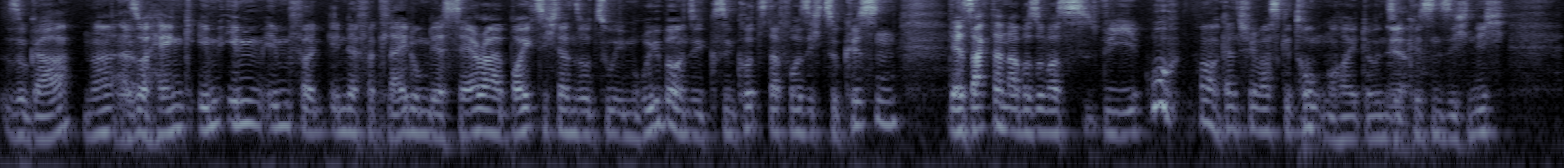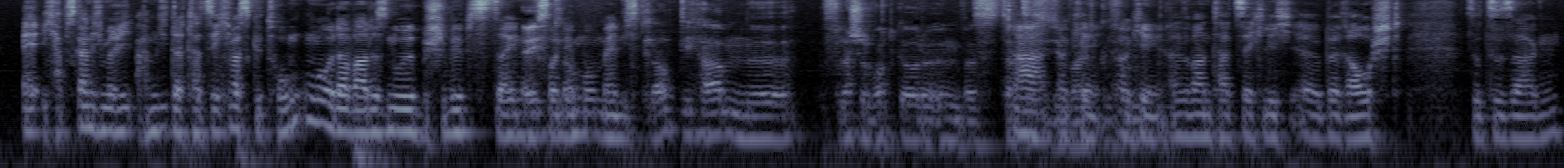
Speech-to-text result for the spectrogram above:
sogar. Ne? Ja. Also Hank im, im, im in der Verkleidung der Sarah beugt sich dann so zu ihm rüber und sie sind kurz davor, sich zu küssen. Der sagt dann aber sowas wie, huh, oh, ganz schön was getrunken heute und ja. sie küssen sich nicht. Äh, ich hab's gar nicht mehr Haben die da tatsächlich was getrunken oder war das nur beschwipst sein ich von glaub, dem Moment? Ich glaube, die haben eine Flasche Wodka oder irgendwas ah, tatsächlich ah, okay, im Wald gefunden. Okay, also waren tatsächlich äh, berauscht sozusagen.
